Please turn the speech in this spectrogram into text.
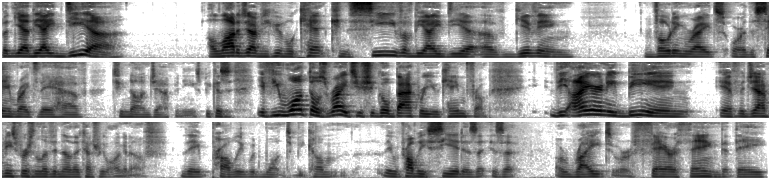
But yeah, the idea, a lot of Japanese people can't conceive of the idea of giving voting rights or the same rights they have to non Japanese. Because if you want those rights, you should go back where you came from. The irony being, if a Japanese person lived in another country long enough, they probably would want to become, they would probably see it as a, as a, a right or a fair thing that they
